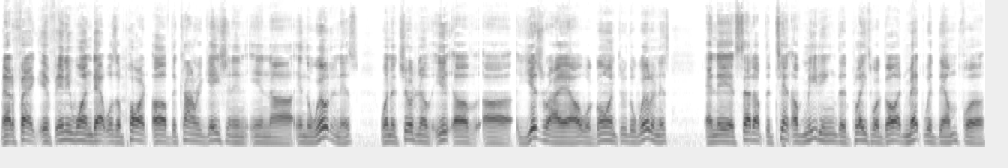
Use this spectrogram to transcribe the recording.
Matter of fact, if anyone that was a part of the congregation in in uh, in the wilderness, when the children of of uh, Israel were going through the wilderness, and they had set up the tent of meeting, the place where God met with them for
